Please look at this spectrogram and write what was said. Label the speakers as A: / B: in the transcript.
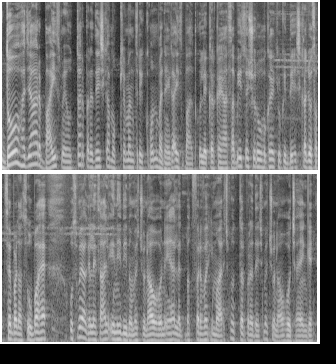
A: 2022 में उत्तर प्रदेश का मुख्यमंत्री कौन बनेगा? इस बात को लेकर कयास अभी से शुरू हो गए, क्योंकि देश का जो सबसे बड़ा सूबा है, उसमें अगले साल इन्हीं दिनों में चुनाव होने हैं। लगभग फरवरी, मार्च में उत्तर प्रदेश में चुनाव हो जाएँगे।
